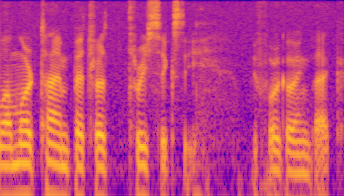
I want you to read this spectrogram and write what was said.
One more time Petra 360 before going back.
